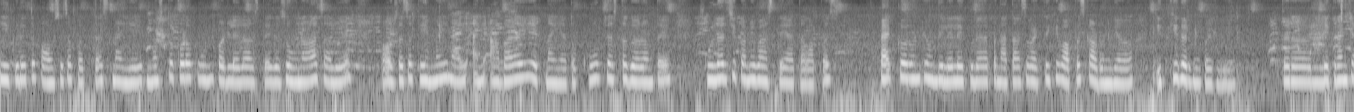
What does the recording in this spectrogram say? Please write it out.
इकडे तर पावसाचा पत्ताच नाही आहे मस्त कडक ऊन पडलेलं असतंय. जसं उन्हाळा चालू आहे पावसाचा थेंबही नाही आणि आभाळही येत नाही. आता खूप जास्त गरम तर कूलरची कमी भासते आता वापस. पॅक करून ठेवून दिलेलं आहे कूलर पण आता असं वाटतं की वापस काढून घ्यावं इतकी गरमी पडली आहे. तर लेकरांच्या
